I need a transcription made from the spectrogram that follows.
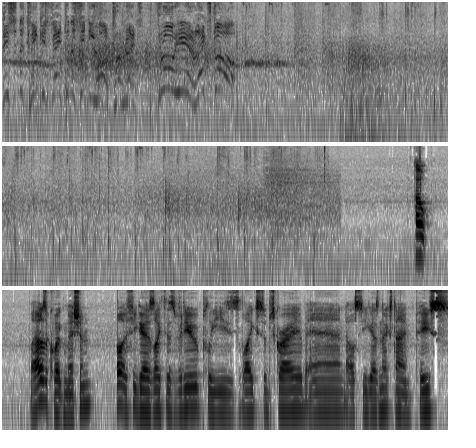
This is the quickest way to the city hall, comrades. Through here, let's go. Oh. Well, that was a quick mission. Well, if you guys like this video, please like, subscribe, and I'll see you guys next time. Peace.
